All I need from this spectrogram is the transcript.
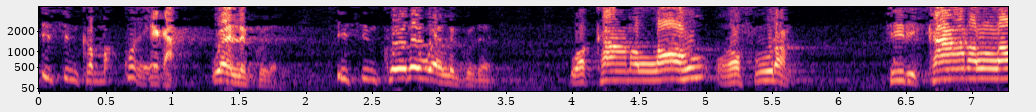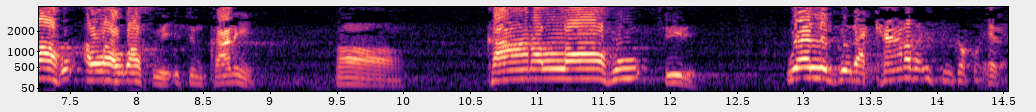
isimka ku xiga waa la goda isimkooda waa la godaa wa kaana allaahu gafuuran fiiri kaana allaahu allahdaas wey isim kaanihi kaana allaahu fiiri waa la godaa kaanada isimka ku xiga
